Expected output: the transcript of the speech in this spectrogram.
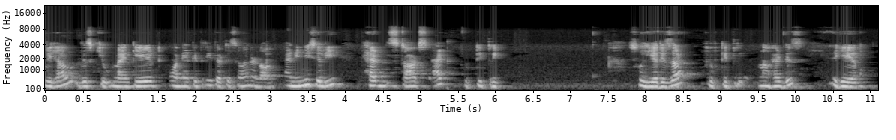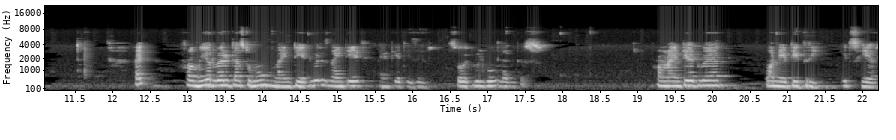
we have this queue 98 183 37 and all. And initially head starts at 53 so here is a 53 now head is here. Right? From here where it has to move? 98 where is 98 98 is here. So it will go like this. From 98 where? 183 it's here.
